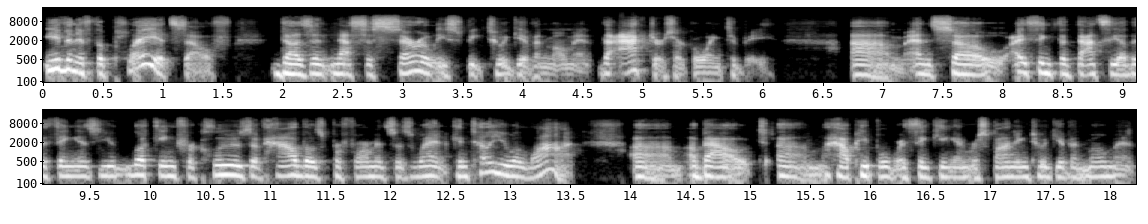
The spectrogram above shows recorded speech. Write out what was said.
even if the play itself doesn't necessarily speak to a given moment, the actors are going to be. Um, and so I think that that's the other thing is you looking for clues of how those performances went can tell you a lot um, about um, how people were thinking and responding to a given moment.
